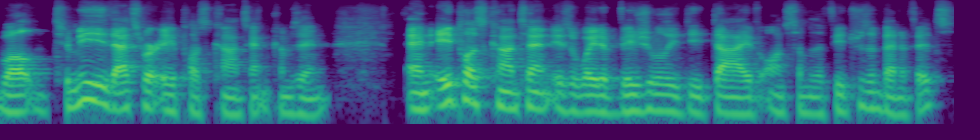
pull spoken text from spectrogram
Well, to me, that's where A plus content comes in. And A plus content is a way to visually deep dive on some of the features and benefits.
